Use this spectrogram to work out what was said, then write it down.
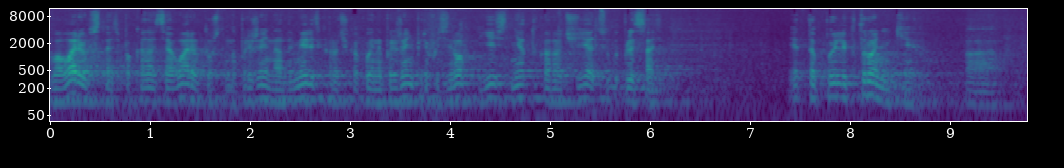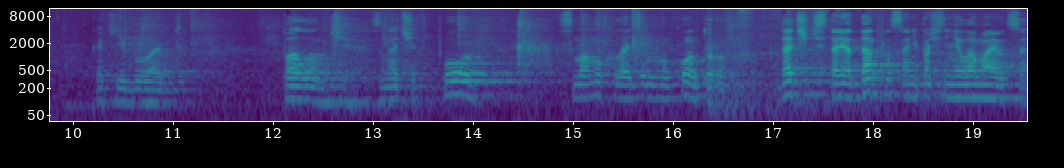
в аварию встать, показать аварию, то, что напряжение надо мерить, короче, какое напряжение, перефазировка есть, нет, короче, и отсюда плясать. Это по электронике, а, какие бывают поломки. Значит, по самому холодильному контуру. Датчики стоят Danfoss, они почти не ломаются.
